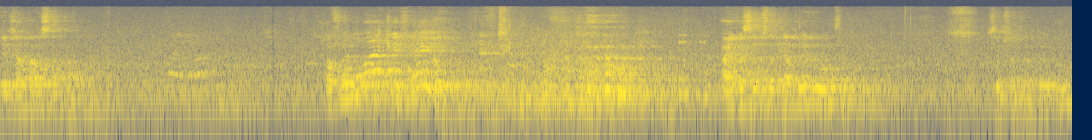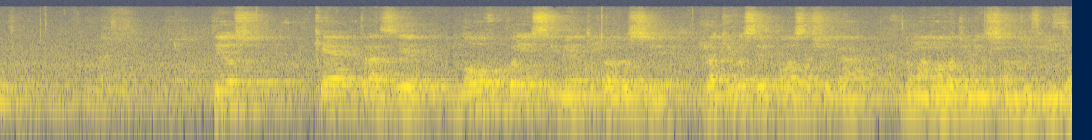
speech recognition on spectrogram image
ele já estava sentado. Eu falei, não é que veio? Aí você precisa ter a pergunta. Você precisa ter a pergunta. Deus quer trazer um novo conhecimento para você, para que você possa chegar numa nova dimensão de vida.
